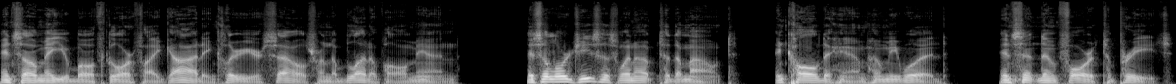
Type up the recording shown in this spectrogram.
And so may you both glorify God and clear yourselves from the blood of all men. As the Lord Jesus went up to the mount, and called to him whom he would, and sent them forth to preach,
